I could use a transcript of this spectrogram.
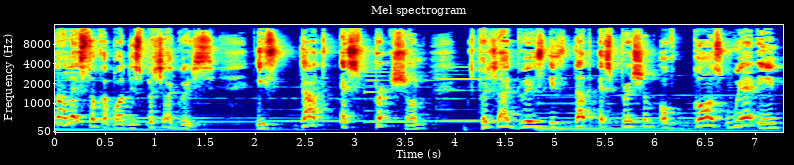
Now let's talk about the special grace. Is that expression, special grace is that expression of God's wherein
